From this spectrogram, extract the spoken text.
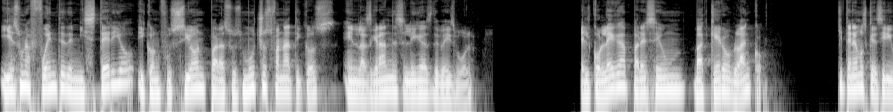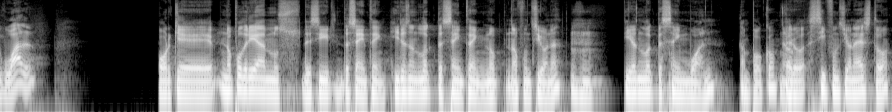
Y es una fuente de misterio y confusión para sus muchos fanáticos en las grandes ligas de béisbol. El colega parece un vaquero blanco. Aquí tenemos que decir igual, porque no podríamos decir the same thing. He doesn't look the same thing. No, no funciona. He doesn't look the same one tampoco. No. Pero sí funciona esto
